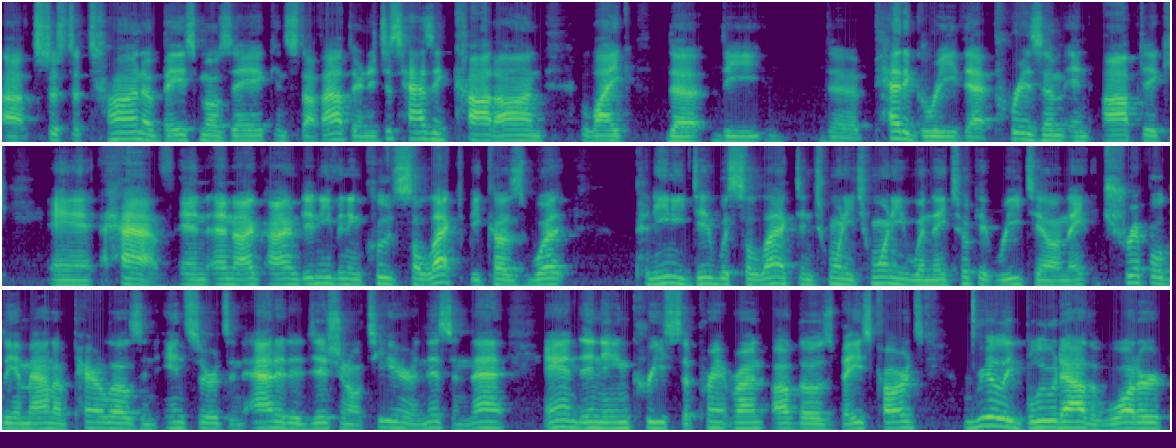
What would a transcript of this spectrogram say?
Uh, it's just a ton of base mosaic and stuff out there, and it just hasn't caught on like the the the pedigree that Prizm and Optic and have. And and I, I didn't even include Select because what Panini did with Select in 2020 when they took it retail and they tripled the amount of parallels and inserts and added additional tier and this and that, and then increased the print run of those base cards, really blew it out of the water.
